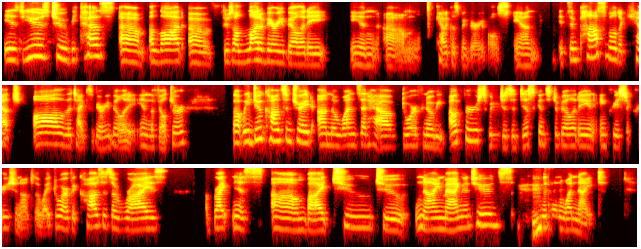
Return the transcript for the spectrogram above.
is used to because um, a lot of there's a lot of variability in um, cataclysmic variables and it's impossible to catch all of the types of variability in the filter but we do concentrate on the ones that have dwarf novae outbursts which is a disk instability and increased accretion onto the white dwarf it causes a rise of brightness um, by two to nine magnitudes mm-hmm. within one night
